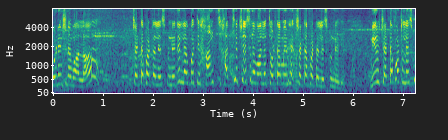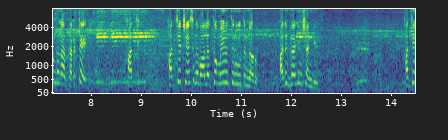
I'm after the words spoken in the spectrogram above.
ఓడించిన వాళ్ళ చట్టపట్టలు వేసుకునేది లేకపోతే హం- హత్య చేసిన వాళ్ళతోట మీరు చట్టపట్టలు వేసుకునేది? మీరు చట్టపట్టలు వేసుకుంటున్నారు కరెక్టే. హత్య హత్య చేసిన వాళ్ళతో మీరు తిరుగుతున్నారు. అది గ్రహించండి. హత్య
